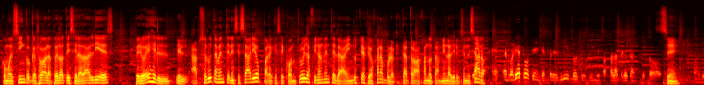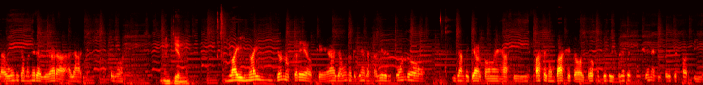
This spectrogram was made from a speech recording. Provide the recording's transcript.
como el 5 que roba la pelota y se la da al 10. Pero es el, el absolutamente necesario para que se construya finalmente la industria riojana por la que está trabajando también la dirección de cine. claro en, en realidad todos tienen que hacer el día todos tienen que pasar la pelota entre todos Sí, la única manera de llegar a- al área bueno, entiendo. no hay, no hay, yo no creo que haya uno que tenga que salir del fondo y gambetear todo es así, pase con pase, todo, todos cumpliendo diferentes funciones, diferentes partidos.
